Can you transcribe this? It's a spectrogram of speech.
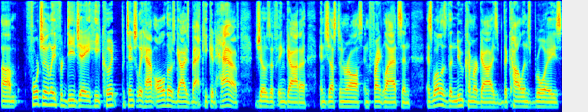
Um, fortunately for DJ, he could potentially have all those guys back. He could have Joseph Ngata and Justin Ross and Frank Ladson, as well as the newcomer guys, the Collins boys,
